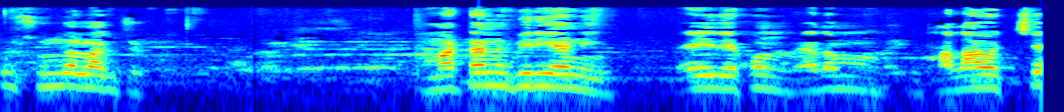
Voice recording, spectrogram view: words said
খুব সুন্দর লাগছে। মাটন বিরিয়ানি, এই দেখুন, একদম ঢালা হচ্ছে।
